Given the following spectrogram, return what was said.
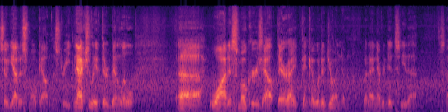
So you got to smoke out in the street. And actually, if there had been a little uh, wad of smokers out there, I think I would have joined them. But I never did see that. So.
